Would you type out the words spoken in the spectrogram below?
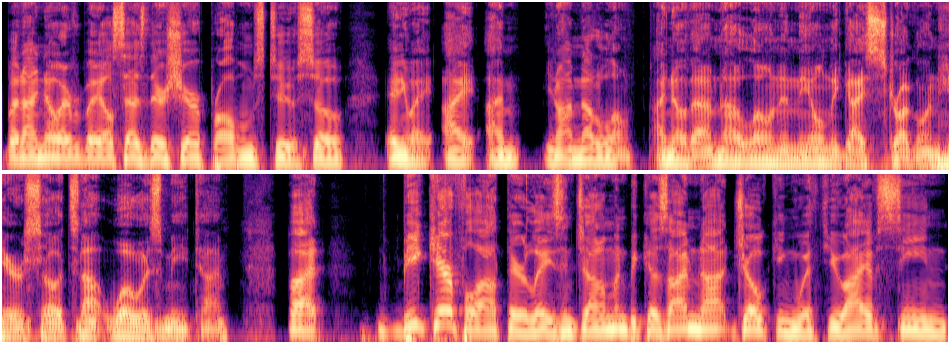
but I know everybody else has their share of problems too. So anyway, I I'm you know I'm not alone. I know that I'm not alone and the only guy struggling here. So it's not woe is me time. But be careful out there, ladies and gentlemen, because I'm not joking with you. I have seen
